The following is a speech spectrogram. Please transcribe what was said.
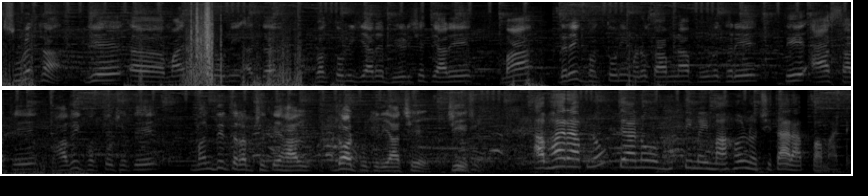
સુરતના જે મંદિરોની અંદર ભક્તોની જ્યારે ભીડ છે ત્યારે માં દરેક ભક્તોની મનોકામના પૂર્ણ કરે તે આ સાથે ભાવિક ભક્તો છે તે મંદિર તરફ છે તે હાલ દોઢ મૂકી રહ્યા છે. જી. આભાર આપનો. ત્યાંનો ભક્તિમય માહોલનો ચિતાર આપવા માટે.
